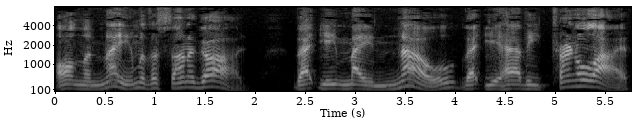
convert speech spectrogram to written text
on the name of the Son of God, that ye may know that ye have eternal life,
